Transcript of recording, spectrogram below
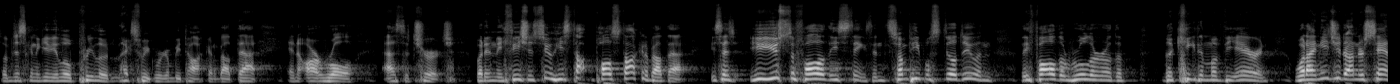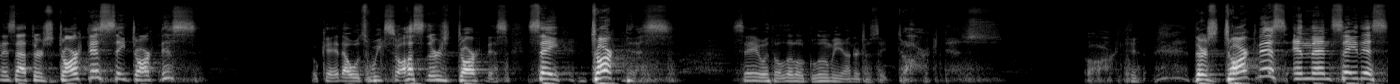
So I'm just going to give you a little prelude. Next week we're going to be talking about that and our role as a church. But in Ephesians 2, he's ta- Paul's talking about that. He says, You used to follow these things, and some people still do, and they follow the ruler of the, the kingdom of the air. And what I need you to understand is that there's darkness. Say darkness. Okay, that was weak sauce. There's darkness. Say darkness. Say it with a little gloomy undertone. Say darkness. Darkness. There's darkness, and then say this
